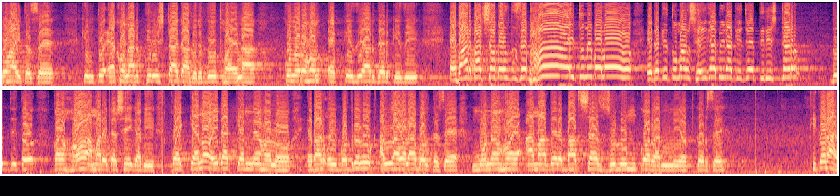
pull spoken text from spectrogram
দোহাইতেছে, কিন্তু এখন আর তিরিশটা গাবির দুধ হয় না কোন রকম এক কেজি আর দেড় কেজি। এবার বাদশাহ বলতেছে, ভাই, তুমি বলো, এটা কি তোমার সেই গাবি নাকি যে তিরিশটার দুধ দিত কয়, হ, আমার এটা সেই গাবি। কয়, কেন এটা কেমনে হলো? এবার ওই ভদ্রলোক আল্লাহওয়ালা বলতেছে, মনে হয় আমাদের বাদশাহ জুলুম করার নিয়ত করছে। কি করার?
